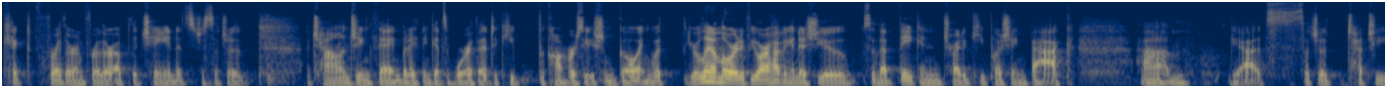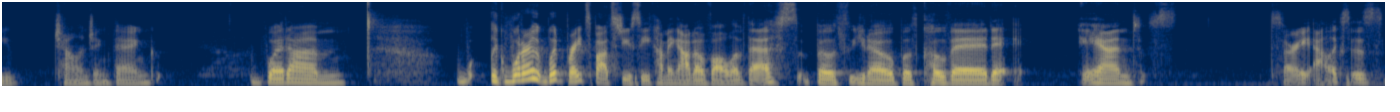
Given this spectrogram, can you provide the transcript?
kicked further and further up the chain. It's just such a, a challenging thing, but I think it's worth it to keep the conversation going with your landlord if you are having an issue so that they can try to keep pushing back. Um, yeah, it's such a touchy, challenging thing. What um like what are what bright spots do you see coming out of all of this? Both, you know, both COVID and sorry, Alex is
